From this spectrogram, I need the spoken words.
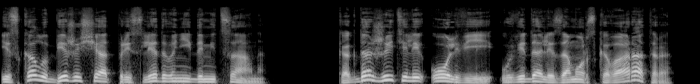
искал убежище от преследований Домициана. Когда жители Ольвии увидали заморского оратора,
